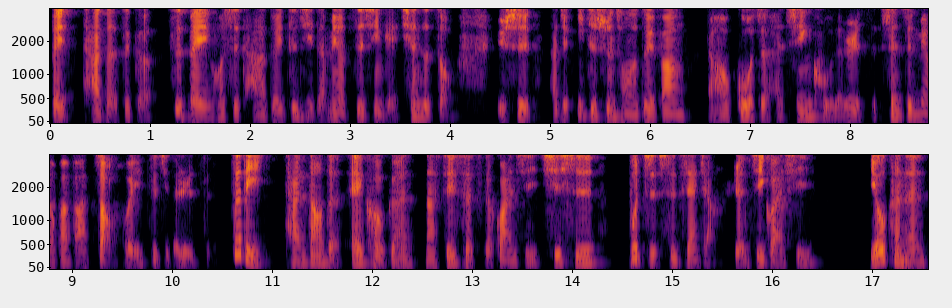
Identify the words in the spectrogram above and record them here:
被他的这个自卑或是他对自己的没有自信给牵着走，于是他就一直顺从了对方，然后过着很辛苦的日子，甚至没有办法找回自己的日子。这里谈到的 Echo 跟 Narcissus 的关系，其实。不只是在讲人际关系，也有可能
